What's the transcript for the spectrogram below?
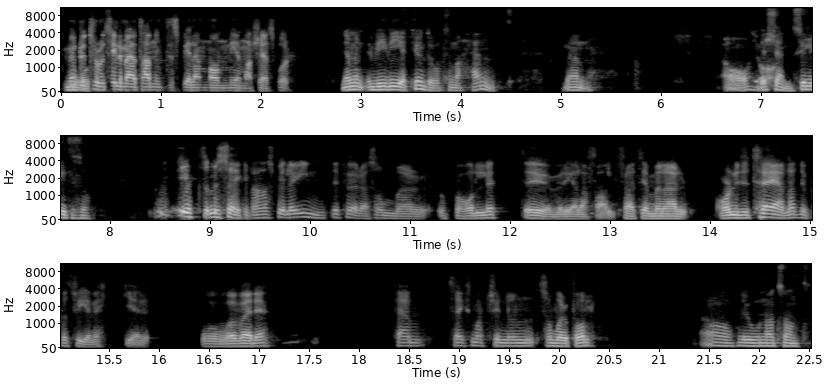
men du tror till och med att han inte spelar någon mer match i Elfsborg? Nej, men vi vet ju inte vad som har hänt. Men ja, det ja. känns ju lite så. Ett som är säkert, han spelar ju inte förra sommaruppehållet över i alla fall. För att jag menar, har ni inte tränat nu på tre veckor och vad är det? Fem, sex matcher innan sommaruppehåll? Ja, jo, något sånt.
